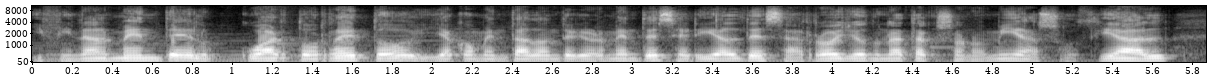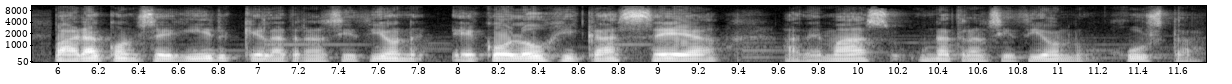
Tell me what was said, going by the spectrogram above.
y finalmente el cuarto reto, y ya comentado anteriormente, sería el desarrollo de una taxonomía social para conseguir que la transición ecológica sea además una transición justa.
